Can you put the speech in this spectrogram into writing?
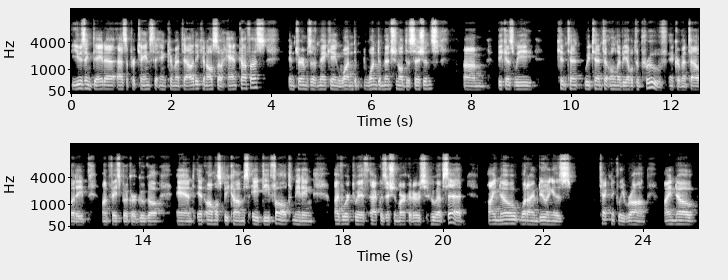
using data as it pertains to incrementality can also handcuff us in terms of making one one dimensional decisions um, because we content we tend to only be able to prove incrementality on Facebook or Google, and it almost becomes a default. Meaning, I've worked with acquisition marketers who have said, "I know what I'm doing is technically wrong. I know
